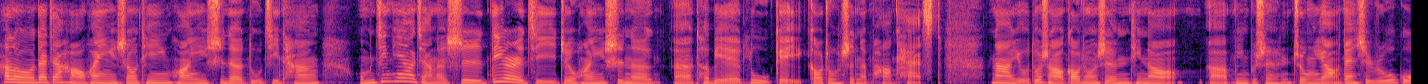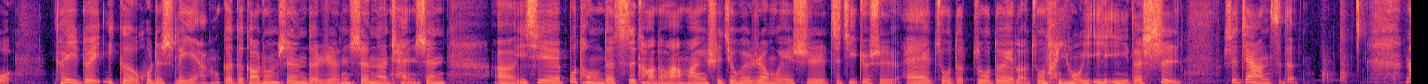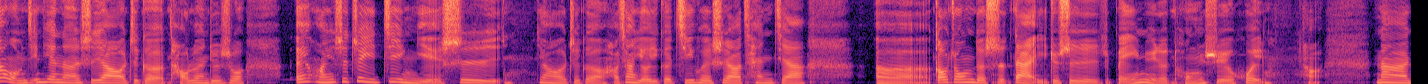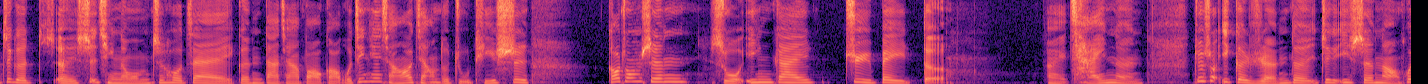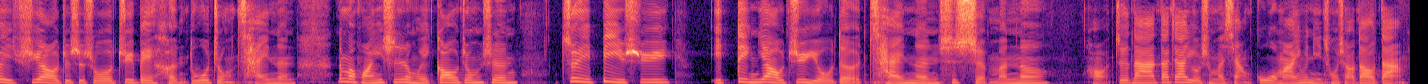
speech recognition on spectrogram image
Hello，大家好，欢迎收听黄医师的毒鸡汤。我们今天要讲的是第二集，这个黄医师呢，呃，特别录给高中生的 Podcast。那有多少高中生听到，呃，并不是很重要。但是如果可以对一个或者是两个的高中生的人生呢，产生呃一些不同的思考的话，黄医师就会认为是自己就是哎做的做对了，做了有意义的事，是这样子的。那我们今天呢是要这个讨论，就是说，哎，黄医师最近也是要这个，好像有一个机会是要参加，呃，高中的时代，也就是北女的同学会。好，那这个呃事情呢，我们之后再跟大家报告。我今天想要讲的主题是高中生所应该具备的，哎，才能。就是说，一个人的这个一生呢、啊，会需要就是说具备很多种才能。那么黄医师认为，高中生最必须一定要具有的才能是什么呢？好，这大家大家有什么想过吗？因为你从小到大，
